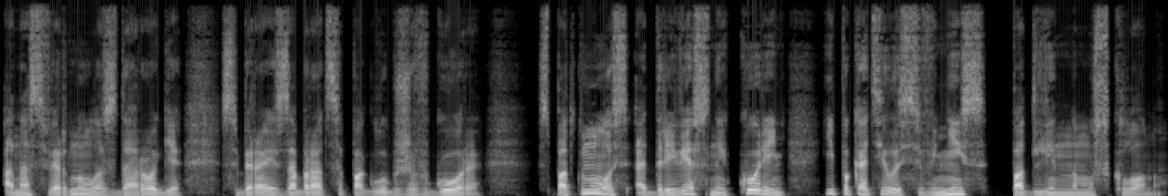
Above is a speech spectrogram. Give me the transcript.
Она свернула с дороги, собираясь забраться поглубже в горы, споткнулась от древесный корень и покатилась вниз по длинному склону.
